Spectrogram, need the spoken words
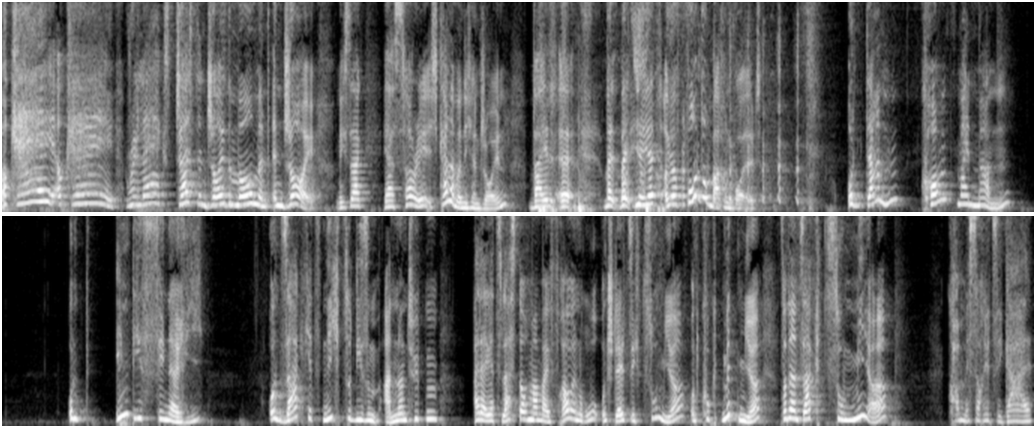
okay, okay, relax, just enjoy the moment, enjoy. Und ich sag, ja, sorry, ich kann aber nicht enjoyen, weil, äh, weil, weil ihr jetzt euer Foto machen wollt. Und dann kommt mein Mann und in die Szenerie und sagt jetzt nicht zu diesem anderen Typen, Alter, jetzt lass doch mal meine Frau in Ruhe und stellt sich zu mir und guckt mit mir, sondern sagt zu mir, komm, ist doch jetzt egal,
